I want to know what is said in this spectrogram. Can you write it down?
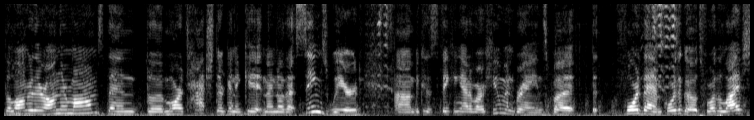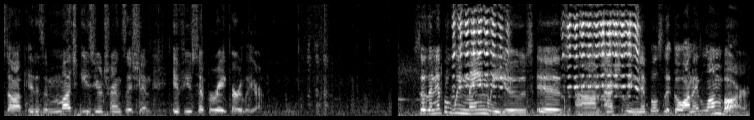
the longer they're on their moms, then the more attached they're going to get. And I know that seems weird um, because thinking out of our human brains, but for them, for the goats, for the livestock, it is a much easier transition if you separate earlier. So the nipple we mainly use is um, actually nipples that go on a lamb bar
